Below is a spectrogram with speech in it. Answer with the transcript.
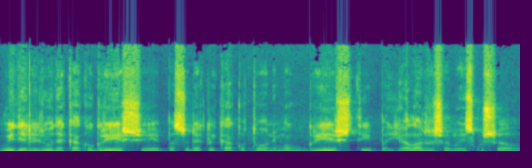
vidjeli ljude kako griješe, pa su rekli kako to oni mogu griješiti, pa ih je Allah iskušao,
